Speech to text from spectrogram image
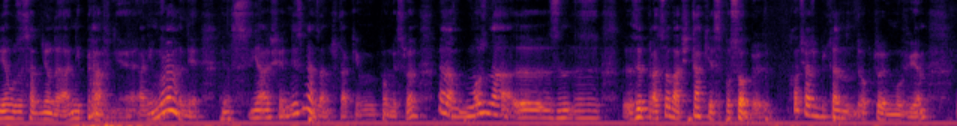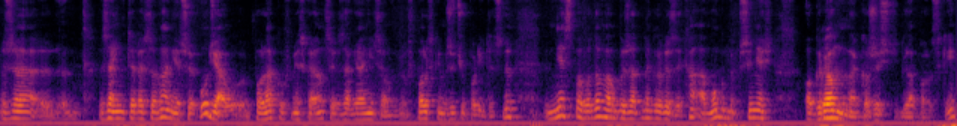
nieuzasadnione ani prawnie, ani moralnie. Więc ja się nie zgadzam z takim pomysłem. Można wypracować takie sposoby, chociażby ten, o którym mówiłem, że y, zainteresowanie czy udział Polaków mieszkających za granicą w polskim życiu politycznym nie spowodowałby żadnego ryzyka, a mógłby przynieść ogromne korzyści dla Polski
